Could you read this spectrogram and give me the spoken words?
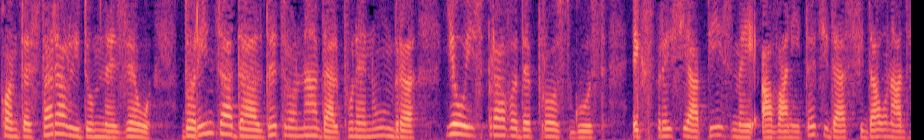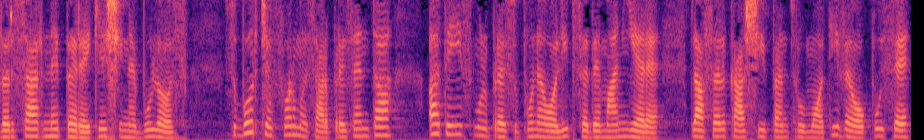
Contestarea lui Dumnezeu, dorința de a-l detrona, de a-l pune în umbră, e o ispravă de prost gust, expresia pismei, a vanității de a sfida un adversar nepereche și nebulos. Sub orice formă s-ar prezenta, ateismul presupune o lipsă de maniere, la fel ca și pentru motive opuse,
